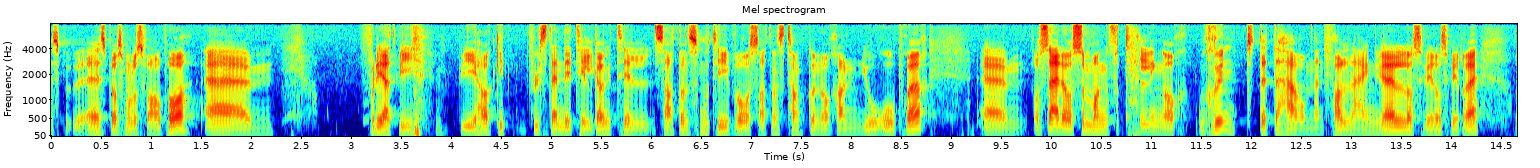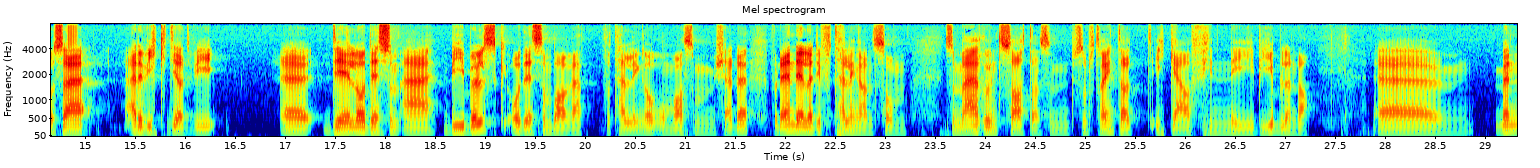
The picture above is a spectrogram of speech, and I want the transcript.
sp eh, spørsmål å svare på. Eh, fordi at vi, vi har ikke fullstendig tilgang til Satans motiver og Satans tanker når han gjorde opprør. Eh, og så er det også mange fortellinger rundt dette her om den falne engel osv. Og, så videre, og så er, er det viktig at vi uh, deler det som er bibelsk, og det som bare er fortellinger om hva som skjedde. For det er en del av de fortellingene som, som er rundt Satan, som, som strengt tatt ikke er å finne i Bibelen. da. Eh, men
